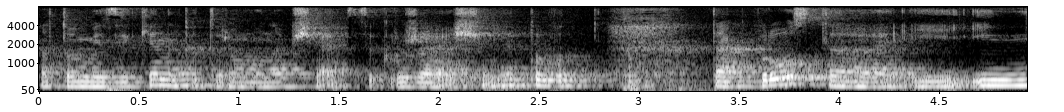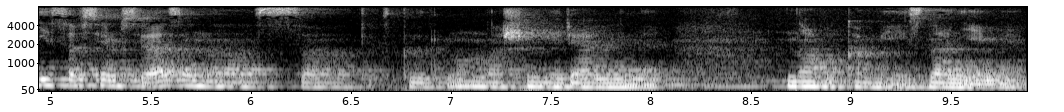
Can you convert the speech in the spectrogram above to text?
на том языке, на котором он общается с окружающими. Это вот так просто и, и не совсем связано с, так сказать, ну, нашими реальными навыками и знаниями.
